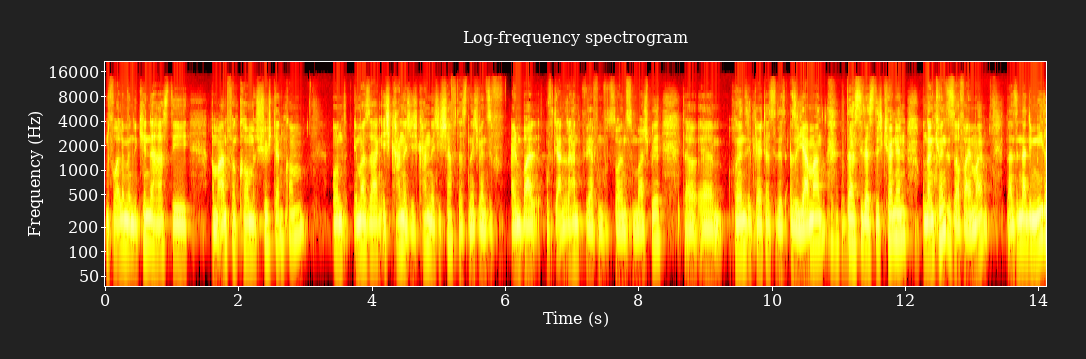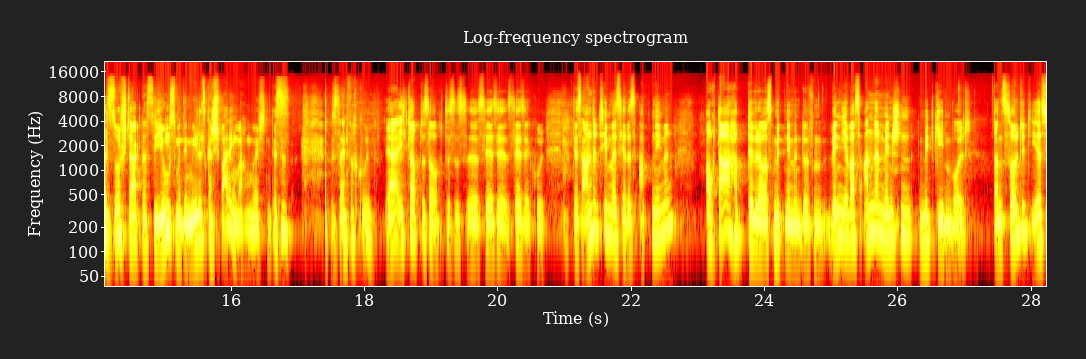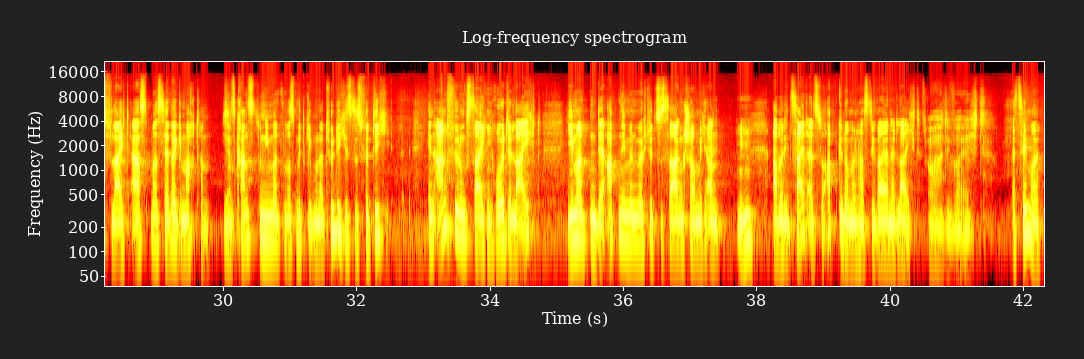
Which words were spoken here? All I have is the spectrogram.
Und vor allem, wenn du Kinder hast, die am Anfang kommen, schüchtern kommen, und immer sagen, ich kann nicht, ich kann nicht, ich schaffe das nicht. Wenn sie einen Ball auf die andere Hand werfen sollen zum Beispiel, da ähm, heulen sie gleich, dass sie das, also jammern, dass sie das nicht können und dann können sie es auf einmal. Dann sind dann die Mädels so stark, dass die Jungs mit den Mädels kein Sparring machen möchten. Das ist, das ist einfach cool. Ja, ich glaube das auch. Das ist äh, sehr, sehr, sehr, sehr cool. Das andere Thema ist ja das Abnehmen. Auch da habt ihr wieder was mitnehmen dürfen. Wenn ihr was anderen Menschen mitgeben wollt, dann solltet ihr es vielleicht erstmal selber gemacht haben. Ja. Sonst kannst du niemandem was mitgeben. Und natürlich ist es für dich in Anführungszeichen heute leicht, jemanden, der abnehmen möchte, zu sagen, schau mich an. Mhm. Aber die Zeit, als du abgenommen hast, die war ja nicht leicht. Oh, die war echt. Erzähl mal.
